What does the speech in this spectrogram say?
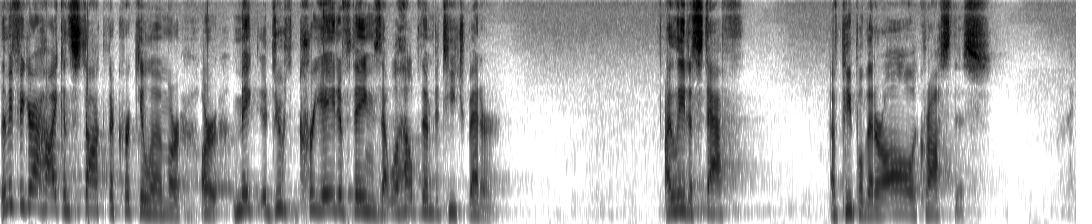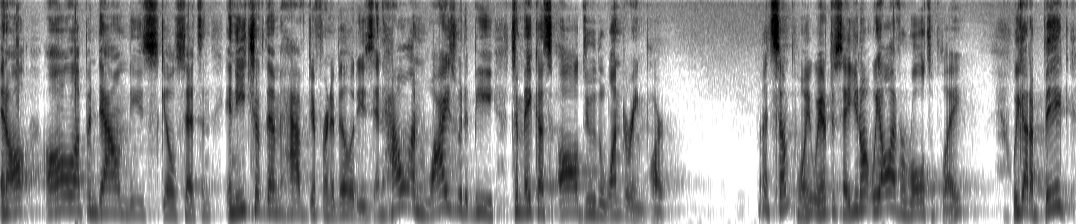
Let me figure out how I can stock the curriculum or, or make, do creative things that will help them to teach better. I lead a staff of people that are all across this and all, all up and down these skill sets, and, and each of them have different abilities. And how unwise would it be to make us all do the wondering part? At some point, we have to say, you know what? We all have a role to play. We got a big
